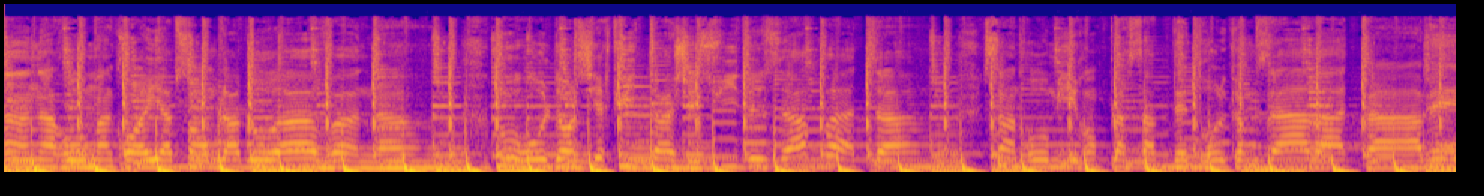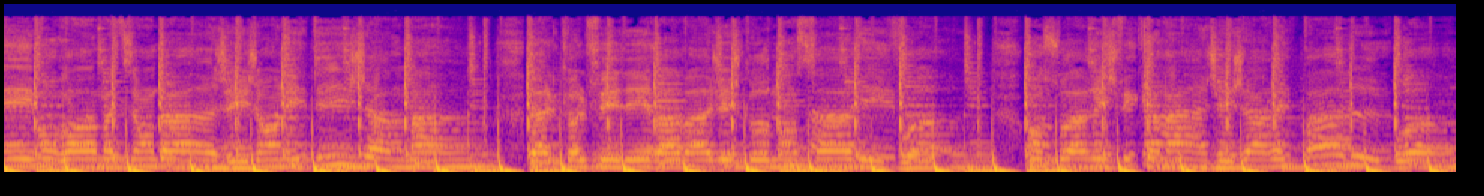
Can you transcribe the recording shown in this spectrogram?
Un arôme incroyable semblable au Havana. Mon rôle dans le circuitage, je suis de Zapata. Syndrome irremplaçable d'être drôle comme Zavata. Mais mon rhum a 10 ans et j'en ai déjà marre. L'alcool fait des ravages et je commence à les voir. Soirée, je fais carnage et j'arrête pas de boire.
